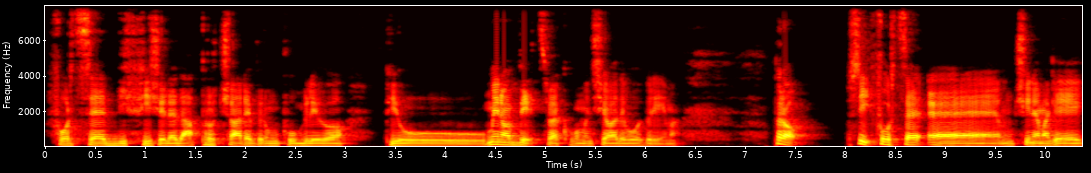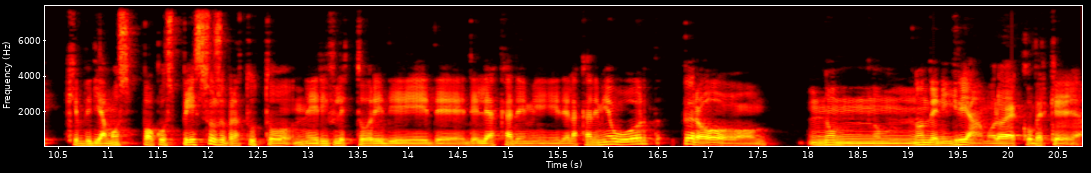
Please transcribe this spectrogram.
forse è difficile da approcciare per un pubblico più meno avvezzo, ecco, come dicevate voi prima. Però sì, forse è un cinema che, che vediamo poco spesso, soprattutto nei riflettori di, de, delle Academy, dell'Academy Award, però non, non, non, denigriamolo, ecco, perché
